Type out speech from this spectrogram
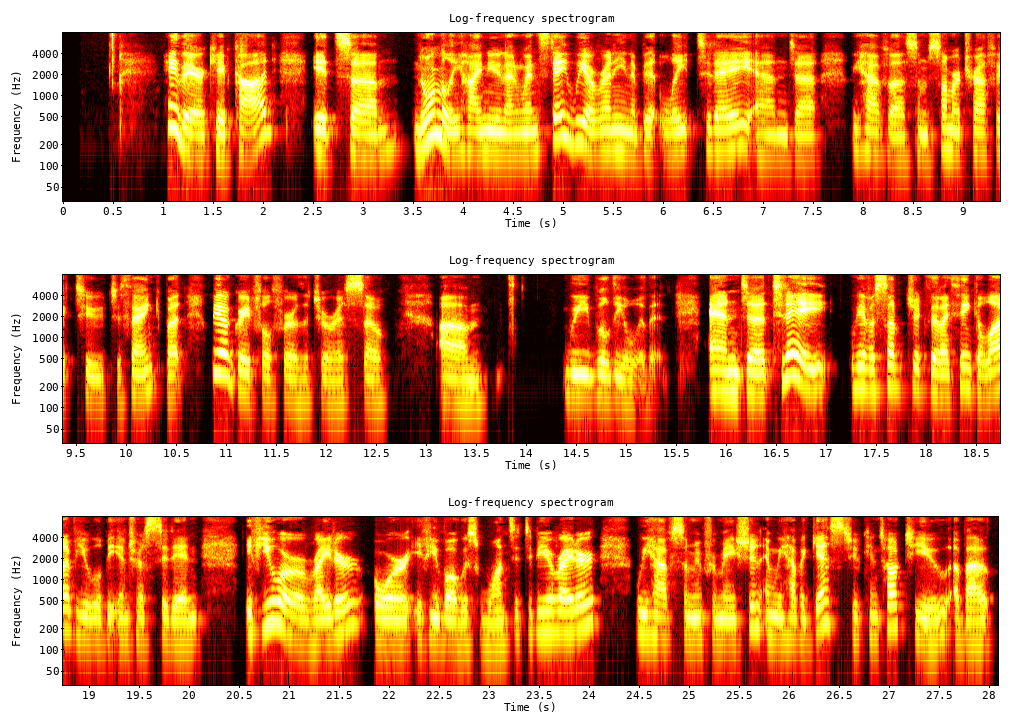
Hey there, Cape Cod. It's um, normally high noon on Wednesday. We are running a bit late today, and uh, we have uh, some summer traffic to to thank. But we are grateful for the tourists, so um, we will deal with it. And uh, today we have a subject that I think a lot of you will be interested in. If you are a writer, or if you've always wanted to be a writer, we have some information, and we have a guest who can talk to you about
